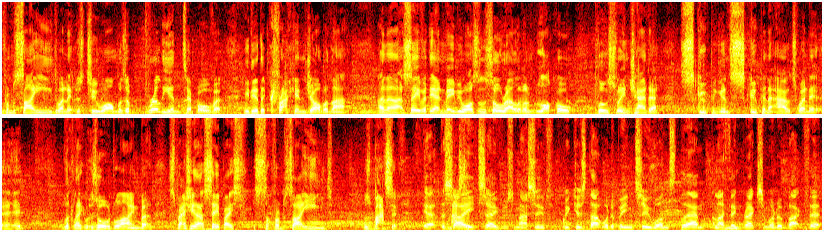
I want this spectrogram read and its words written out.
from Saeed when it was 2-1 was a brilliant tip over. He did a cracking job of that. And then that save at the end maybe wasn't so relevant. Loco, close range header, scooping and scooping it out when it, it looked like it was over the line. But especially that save by, from Saeed was massive. Yeah, the Massive. side save was massive because that would have been 2 1 to them, and I think hmm. Wrexham would have backed it.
